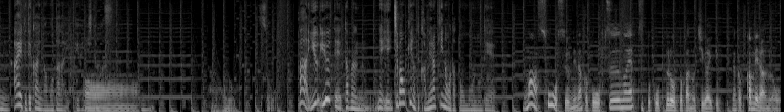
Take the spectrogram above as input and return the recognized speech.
うん、あえてでかいのは持たないっていうふうあにしてます、あ。うん、なるほど。そうまあ言う言うて多分ね一番大きいのってカメラ機能だと思うのでまあそうっすよね。なんかこう普通のやつとこうプロとかの違いって、なんかカメラの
